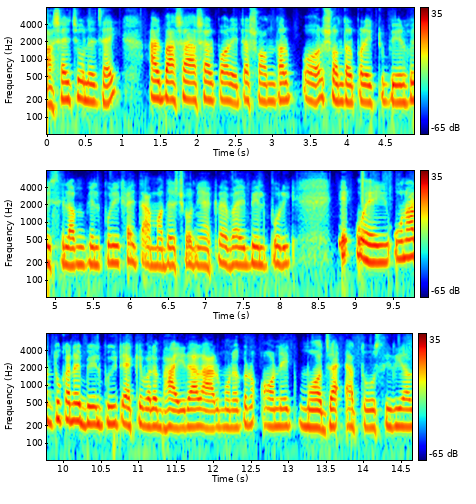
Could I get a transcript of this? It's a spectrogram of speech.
বাসায় চলে যাই। আর বাসা আসার পর এটা সন্ধ্যার পর সন্ধ্যার পর একটু বের হয়েছিলাম বেলপুরি খাইতে। আমাদের শনি একরাই ভাই বেলপুরি। ওই ওনার দোকানে বেলপুরিটা একেবারে ভাইরাল আর মনে করেন অনেক মজা, এত সিরিয়াল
